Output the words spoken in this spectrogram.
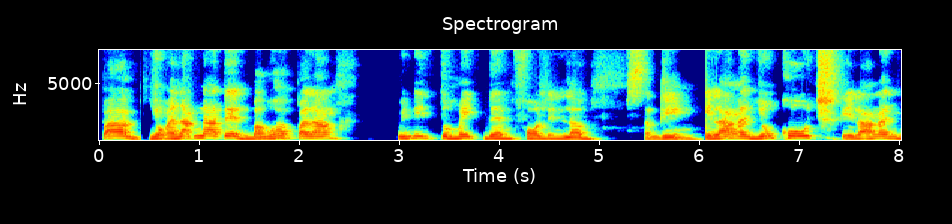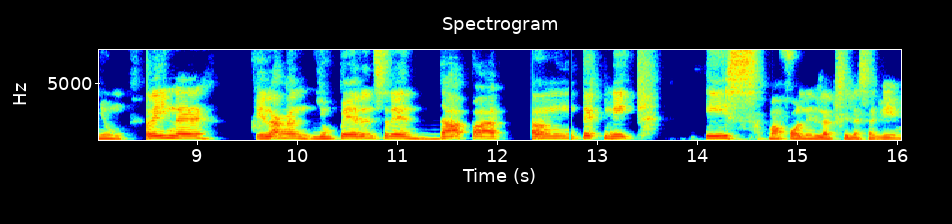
pag yung anak natin, baguhan pa lang, we need to make them fall in love sa game. Kailangan yung coach, kailangan yung trainer, kailangan yung parents rin, dapat ang technique is ma-fall in love sila sa game.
